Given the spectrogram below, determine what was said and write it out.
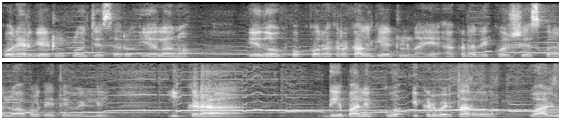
కోనేరు గేట్లు క్లోజ్ చేశారు. ఎలానో ఏదో ఒక పక్క రకరకాల గేట్లు ఉన్నాయి. అక్కడ రిక్వెస్ట్ చేసుకొని లోపలికైతే వెళ్ళి ఇక్కడ దీపాలు ఎక్కువ ఇక్కడ పెడతారు. వాళ్ళు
